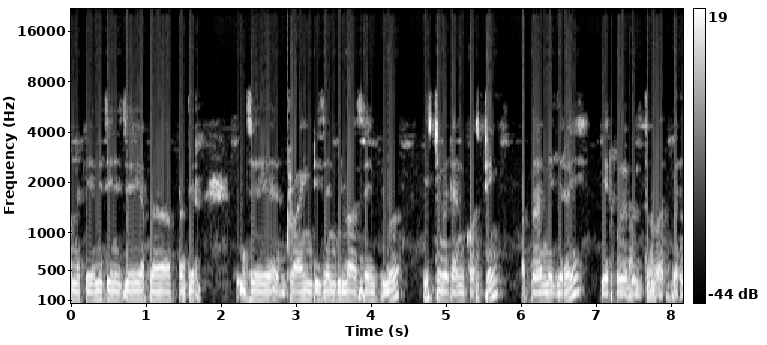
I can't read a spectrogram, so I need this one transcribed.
অনেকে নিজে নিজেই আপনারা আপনাদের যে ড্রয়িং ডিজাইনগুলো আছে, এগুলো এস্টিমেট অ্যান্ড কস্টিং আপনারা নিজেরাই বের করে ফেলতে পারবেন।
